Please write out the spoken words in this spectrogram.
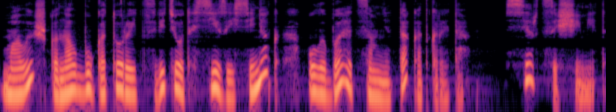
Малышка, на лбу которой цветет сизый синяк, улыбается мне так открыто. Сердце щемит.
